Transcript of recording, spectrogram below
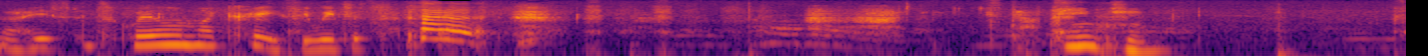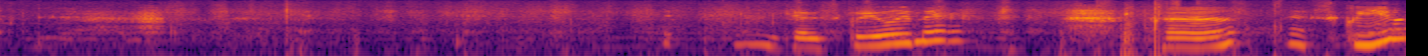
Now he's been squealing like crazy. We just had Stop painting. You got a squeal in there? Huh? A squeal?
